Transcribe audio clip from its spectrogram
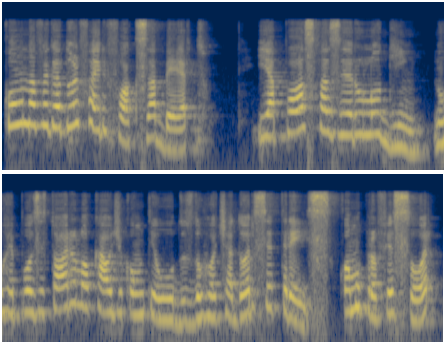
Com o navegador Firefox aberto e após fazer o login no repositório local de conteúdos do roteador C3 como professor,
